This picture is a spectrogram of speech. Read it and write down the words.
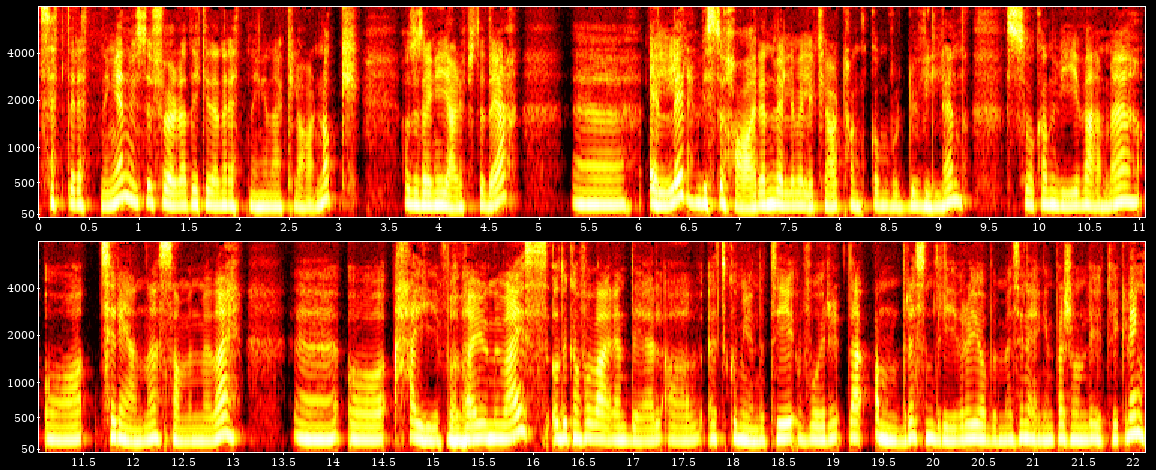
sette retningen, hvis du føler at ikke den retningen er klar nok, og du trenger hjelp til det. Eh, eller hvis du har en veldig veldig klar tanke om hvor du vil hen, så kan vi være med og trene sammen med deg Eh, og heie på deg underveis. Og du kan få være en del av et community hvor det er andre som driver og jobber med sin egen personlige utvikling.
